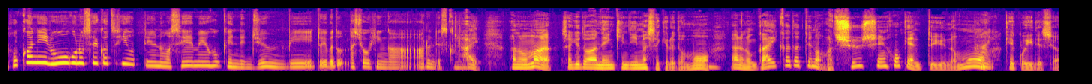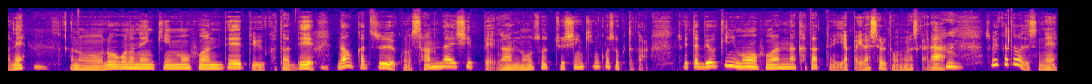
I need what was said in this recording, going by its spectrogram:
他に老後の生活費用っていうのは生命保険で準備といえばどんな商品があるんですかね？はい。あの、まあ、先ほどは年金で言いましたけれども、やはりあの、外貨建ての、まあ、就寝保険というのもはい結構いいですよね。あの、老後の年金も不安でという方で、なおかつ、この三大疾病が脳卒中、心筋梗塞とか、そういった病気にも不安な方ってやっぱいらっしゃると思いますから、はいそういう方はですね、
